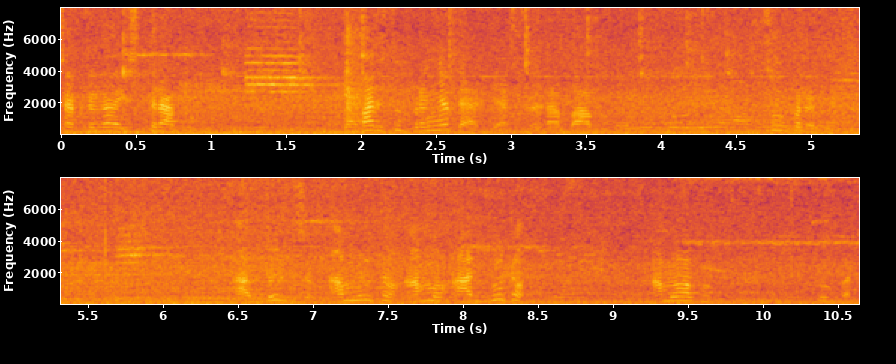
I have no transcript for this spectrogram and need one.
చక్కగా ఇస్త్రాకు పరిశుభ్రంగా తయారు చేస్తాడు ఆ బాబు. సూపర్ అదృష్టం అమృతం అమ్మ అద్భుతం అమోఘం. సూపర్.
